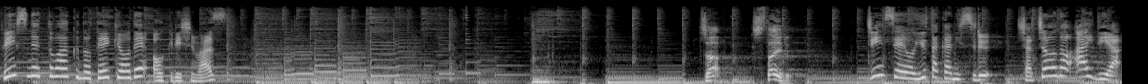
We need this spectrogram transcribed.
ェイスネットワークの提供でお送りします。 THE STYLE。人生を豊かにする社長のアイディア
